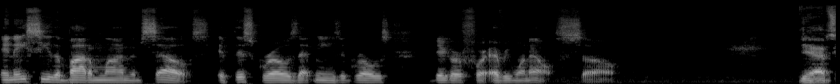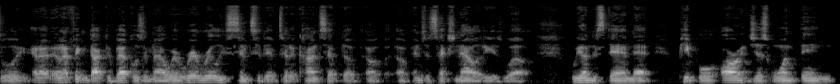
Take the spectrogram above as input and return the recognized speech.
and they see the bottom line themselves. If this grows, that means it grows bigger for everyone else. So yeah, absolutely. And I, and I think Dr. Beckles and I, we're, we're really sensitive to the concept of, of, of, intersectionality as well. We understand that people aren't just one thing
